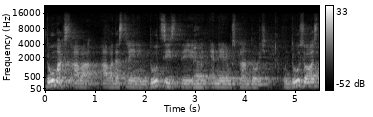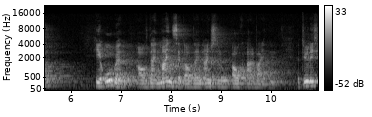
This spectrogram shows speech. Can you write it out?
du machst aber, aber das Training, du ziehst die, Ja. den Ernährungsplan durch und du sollst hier oben auf dein Mindset, auf deine Einstellung auch arbeiten. Natürlich,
